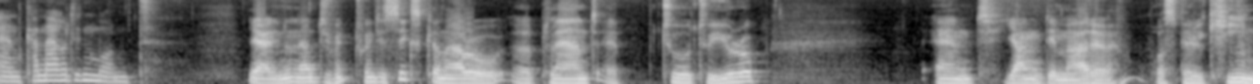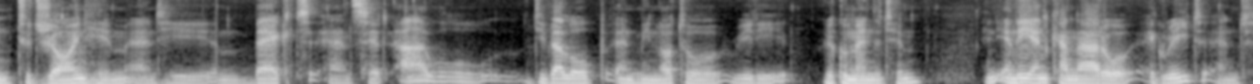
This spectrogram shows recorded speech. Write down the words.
and Canaro didn't want. Yeah, in 1926, Canaro uh, planned a tour to Europe, and young Demare was very keen to join him, and he um, begged and said, "I will develop." And Minotto really recommended him. And in the end, Canaro agreed, and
